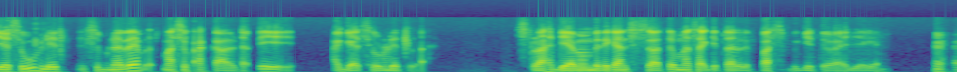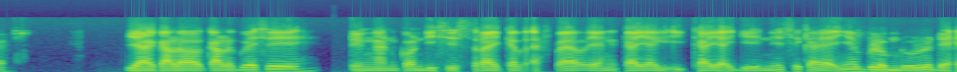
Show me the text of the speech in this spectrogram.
ya sulit sebenarnya masuk akal tapi agak sulit lah setelah dia memberikan sesuatu masa kita lepas begitu aja kan? Ya kalau kalau gue sih dengan kondisi striker FPL yang kayak kayak gini sih kayaknya belum dulu deh.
